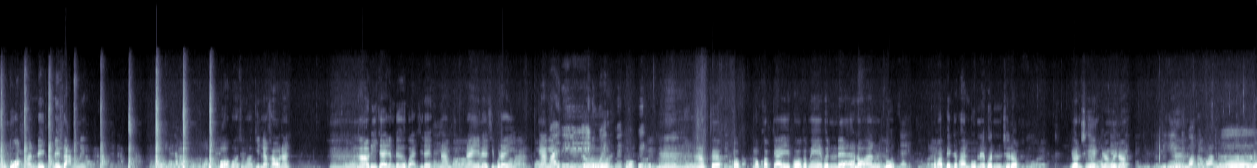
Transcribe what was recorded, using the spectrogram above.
ตุ้งตวงมันในในดังนี่บ่บ่สิมากินแล้วข้าวนั่นอ่า เอาดีใจนำเด้อบาดสิได้ของน้ำของในแล้วสิบ่ได้ย่างไปอีกดิลุงเว้ยแม่โกบพริกอ่าเอาก็ขอบมกขอบใจพ่อกับแม่เพิ่นแหล้วเนาะอันลูกใจแต่ว่าเป็นสะพานบุญในเพิ่นชื่อดอกย้อนแสงพี่น้องเลยเนาะมีแห้งมีกว้างกับขวางเด้โด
